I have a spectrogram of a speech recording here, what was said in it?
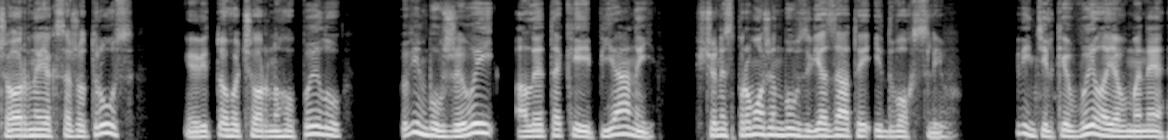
Чорний, як сажотрус, і від того чорного пилу, він був живий, але такий п'яний, що не спроможен був зв'язати і двох слів. Він тільки вилаяв мене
